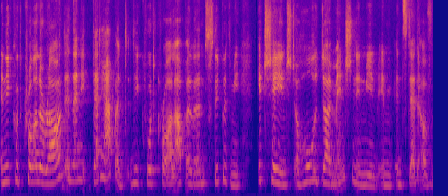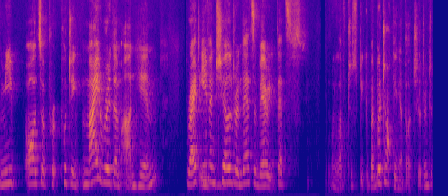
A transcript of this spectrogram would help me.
and he could crawl around. And then he, that happened. He would crawl up and then sleep with me. It changed a whole dimension in me in, in, instead of me also pr- putting my rhythm on him right mm-hmm. even children that's a very that's I love to speak but we're talking about children too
